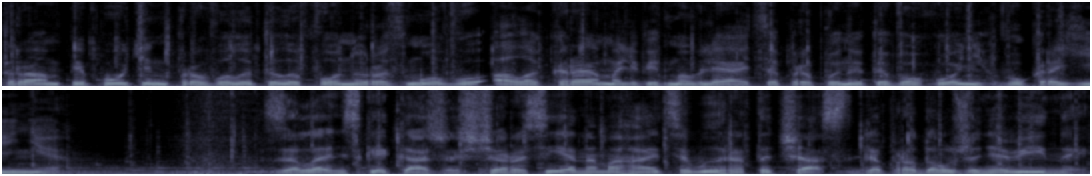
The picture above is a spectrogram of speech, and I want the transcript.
Трамп і Путін провели телефонну розмову, але Кремль відмовляється припинити вогонь в Україні. Зеленський каже, що Росія намагається виграти час для продовження війни.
